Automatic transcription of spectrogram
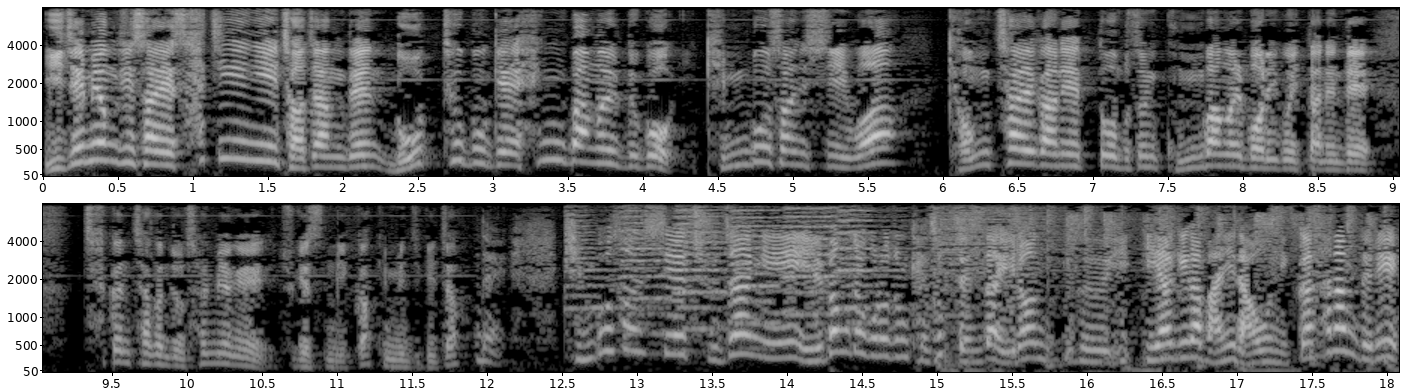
이재명 지사의 사진이 저장된 노트북에 행방을 두고 김부선 씨와 경찰 간에 또 무슨 공방을 벌이고 있다는데 차근차근 좀 설명해 주겠습니까? 김민지 기자? 네. 김보선 씨의 주장이 일방적으로 좀 계속된다 이런 그 이- 이야기가 많이 나오니까 사람들이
